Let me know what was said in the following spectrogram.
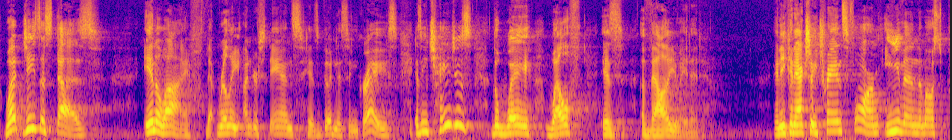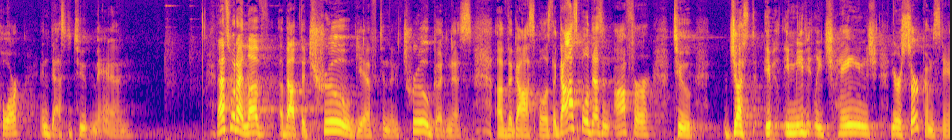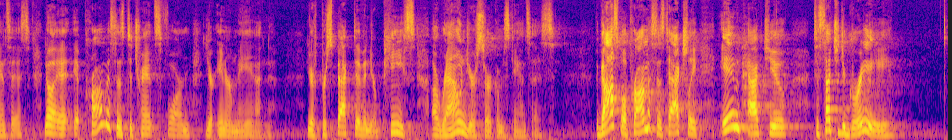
What Jesus does in a life that really understands his goodness and grace is he changes the way wealth is evaluated. And he can actually transform even the most poor and destitute man. That's what I love about the true gift and the true goodness of the gospel is the gospel doesn't offer to just immediately change your circumstances. No, it, it, promises to transform your inner man, your perspective and your peace around your circumstances. The gospel promises to actually impact you to such a degree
